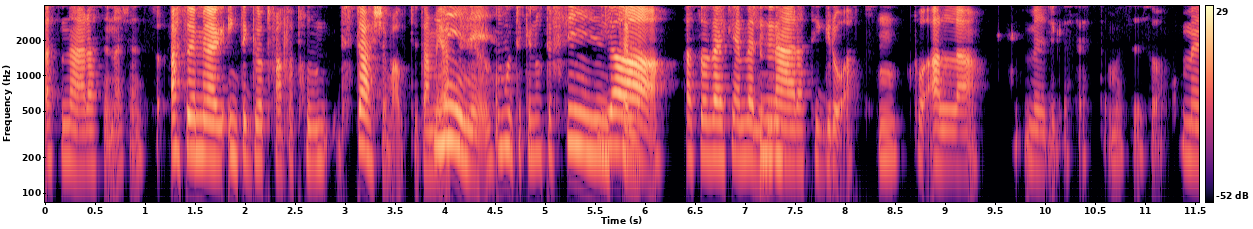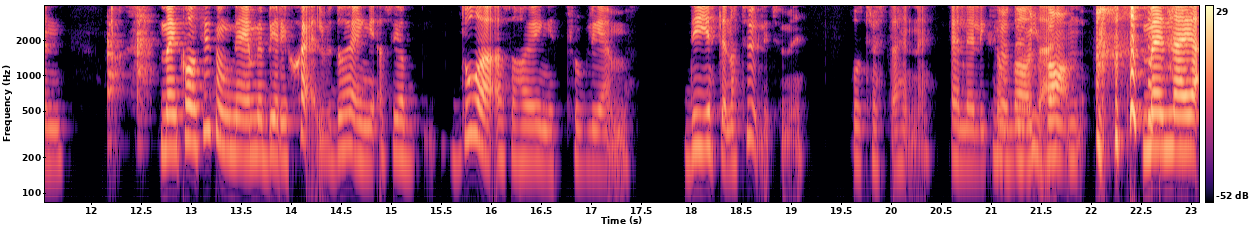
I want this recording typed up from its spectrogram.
alltså nära sina känslor. Alltså jag menar inte gråter för allt att hon störs av allt utan mer Nej, nej. om hon tycker något är fint. eller- Ja, alltså verkligen väldigt Mm. nära till gråt. Mm. På alla möjliga sätt om man säger så. Men, men konstigt nog när jag är med Berit själv, då har jag inget, alltså jag, då alltså har jag inget problem. Det är jättenaturligt för mig att trösta henne. Eller liksom ja, är vara där. van. Men när jag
